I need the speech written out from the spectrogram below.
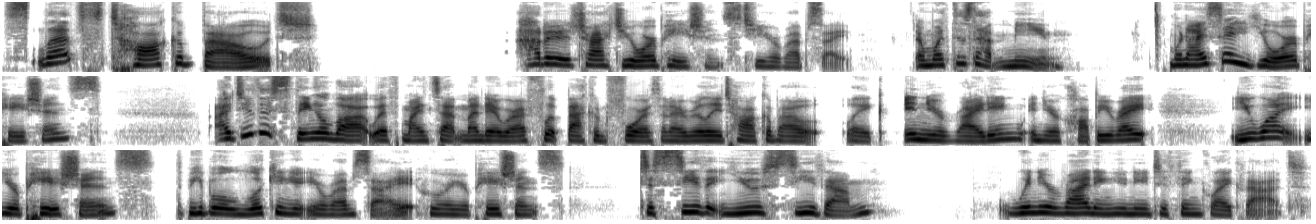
So let's talk about how to attract your patients to your website. And what does that mean? When I say your patients, I do this thing a lot with Mindset Monday where I flip back and forth and I really talk about like in your writing, in your copyright, you want your patients, the people looking at your website who are your patients, to see that you see them. When you're writing, you need to think like that.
